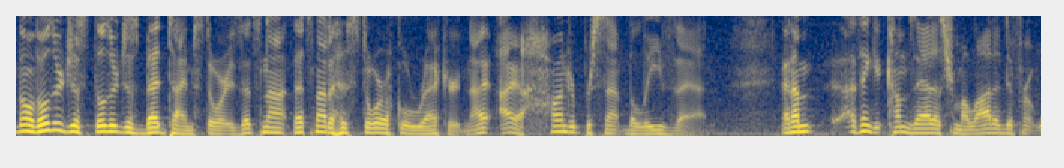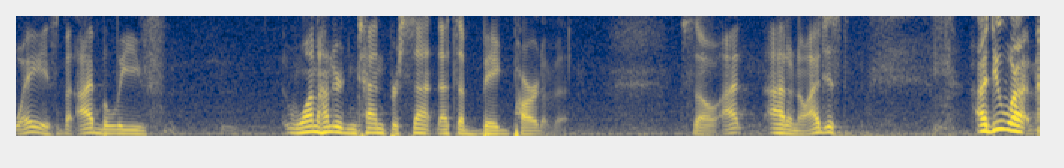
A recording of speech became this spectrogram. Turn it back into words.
No, those are just those are just bedtime stories. That's not that's not a historical record, and I I 100% believe that. And I'm I think it comes at us from a lot of different ways, but I believe 110% that's a big part of it. So I I don't know. I just I do what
